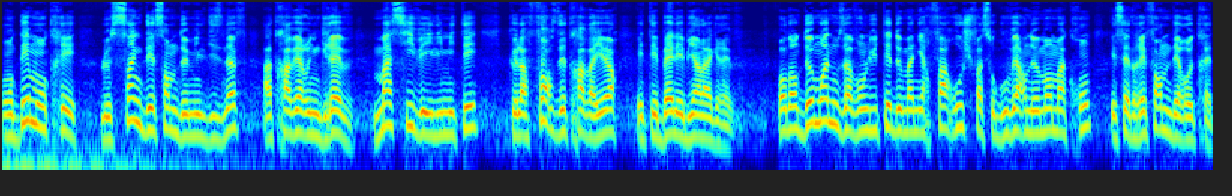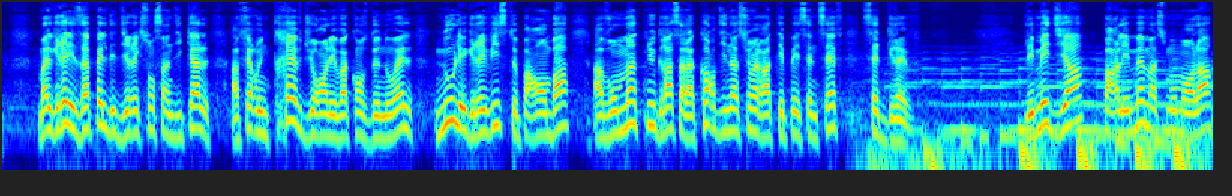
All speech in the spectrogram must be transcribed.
ont démontré le 5 décembre 2019, à travers une grève massive et illimitée, que la force des travailleurs était bel et bien la grève. Pendant deux mois, nous avons lutté de manière farouche face au gouvernement Macron et cette réforme des retraites. Malgré les appels des directions syndicales à faire une trêve durant les vacances de Noël, nous, les grévistes par en bas, avons maintenu grâce à la coordination RATP-SNCF cette grève. Les médias parlaient même à ce moment-là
